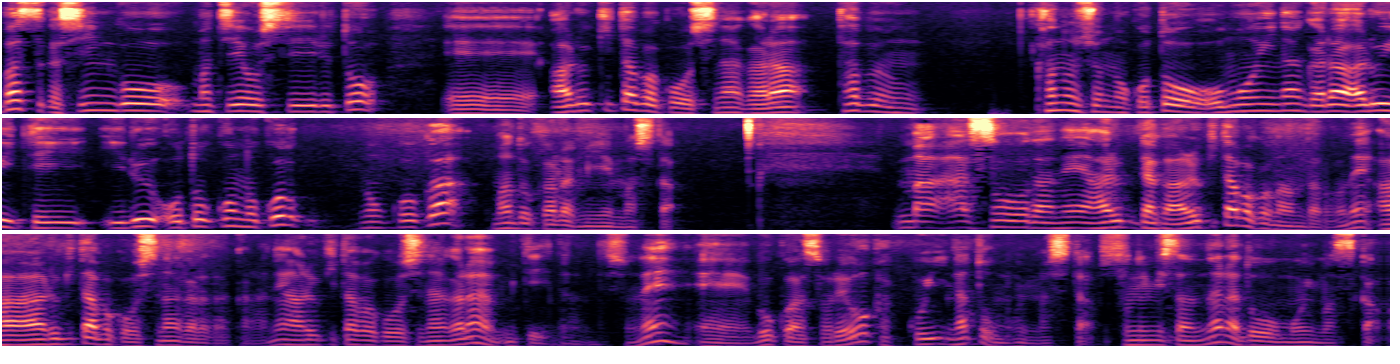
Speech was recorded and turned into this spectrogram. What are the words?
バスが信号待ちをしていると、えー、歩きタバコをしながら多分彼女のことを思いながら歩いている男の子の子が窓から見えました。まあそうだね。歩だから歩きタバコなんだろうね。あ歩きタバコをしながらだからね。歩きタバコをしながら見ていたんですよね、えー、僕はそれをかっこいいなと思いました。曽根美さんならどう思いますか？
